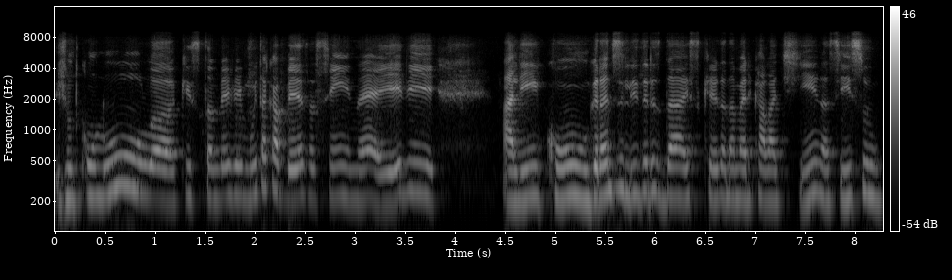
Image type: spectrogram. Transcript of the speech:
junto com o Lula, que isso também vem muita cabeça assim, né? Ele ali com grandes líderes da esquerda da América Latina, assim, isso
